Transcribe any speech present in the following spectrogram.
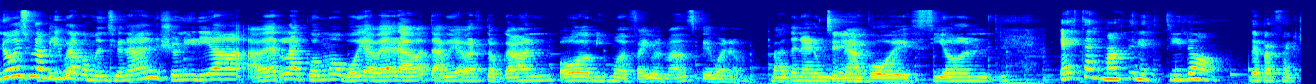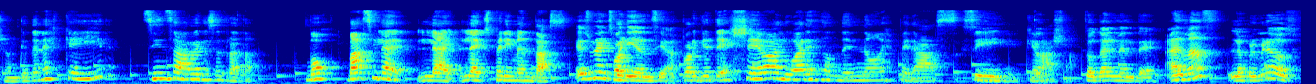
No es una película convencional, yo no iría a verla como voy a ver Avatar, voy a ver Top Gun o mismo de Fablemans, que bueno, va a tener una Sí. cohesión. Esta es más del estilo de Perfection, que tenés que ir sin saber de qué se trata. Vos vas y la, la, la experimentás. Es una experiencia. Porque te lleva a lugares donde no esperás Sí, eh, que vaya. Totalmente. Además, los primeros.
